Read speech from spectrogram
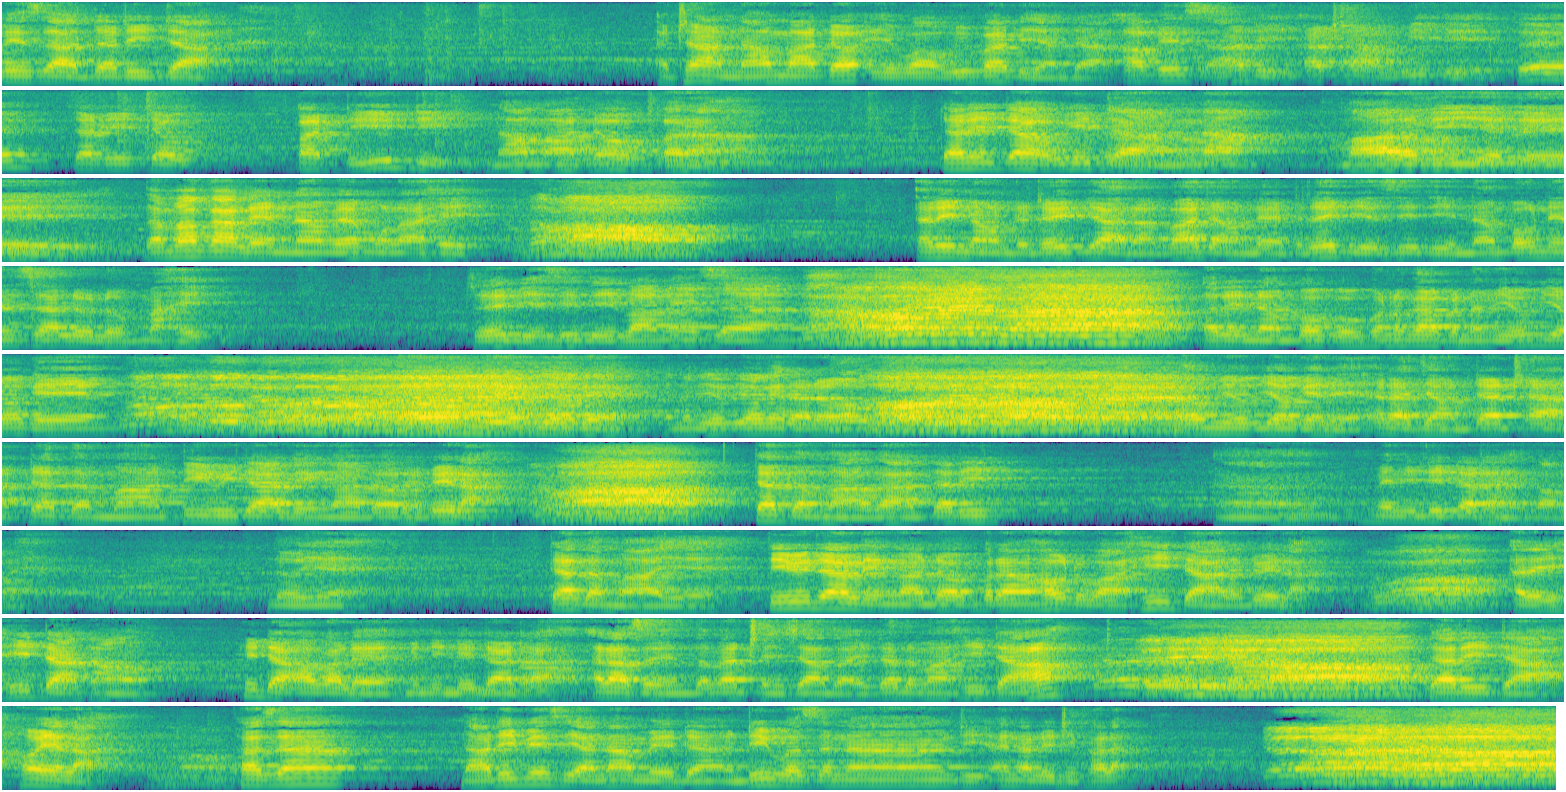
အဘိဇတရိတအထနာမတောဧဝဝိပတ္တယန္တာအဘိဇာတိအထဝိတေသေတရိတုပတ္တိတိနာမတောပရံတရိတဝိဒါနမာရမိယတေသမကလည်းနံပဲမလားဟဲ့သမအဲ့ဒီနောင်တတိပြတာဘာကြောင့်လဲတတိပစ္စည်းဒီနံပုံနဲ့ဆက်လို့လို့မှတ်ဟဲ့ တတိပစ္စည်းဒီဘာနဲ့ဆက်နံပုံနဲ့ဆက်အဲ့ဒီနံပုဂ္ဂိုလ်ခဏကဘယ်နှမျိုးပြောခဲ့နံပုဂ္ဂိုလ်သုံးမျိုးပြောခဲ့ဘယ်နှမျိုးပြောခဲ့တာတော့သုံးမျိုးပြောခဲ့တယ်အဲ့ဒါကြောင့်တထတတ္တမတိဝိဒလင်္ကာတော့တယ်တွေ့လားမှန်ပါတတ္တမကတတိအမ်မင်းလေးတတ်ထိုင်ကောင်းတယ်လို့ရဲ့တတ္တမရဲ့တိဝိဒလင်္ကာတော့ပရံဟုတ်တော်ဟိတာတယ်တွေ့လားမှန်ပါအဲ့ဒီဟိတာတောင် ဟိတာအောက်ကလည်းမီနီလေးတတ်တာအဲ့ဒါဆိုရင်သမတ်ထင်ရှားသွားပြီတတ္တမဟိတာတရိတာတရိတာဟုတ်ရဲ့လားဖဇံနာရိပိစယနာမေတံအဓိဝဇနံဒီအဲ့နာလေးဒီဖတ်လိုက်ကြ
